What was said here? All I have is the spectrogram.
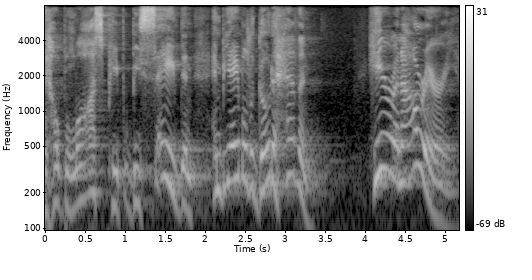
to help lost people be saved and, and be able to go to heaven here in our area.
